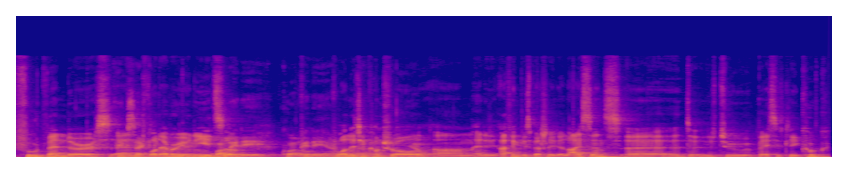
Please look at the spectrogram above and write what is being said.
food vendors and exactly. whatever you need. Quality, so quality, quality and, uh, control, yeah. um, and I think especially the license uh, to, to, basically cook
